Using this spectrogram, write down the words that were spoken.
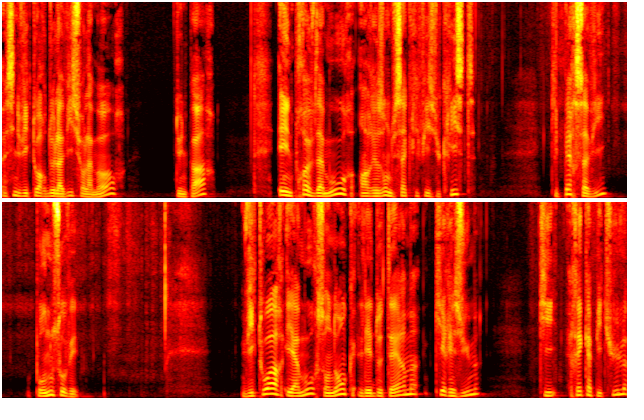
un signe de victoire de la vie sur la mort d'une part, et une preuve d'amour en raison du sacrifice du Christ qui perd sa vie pour nous sauver. Victoire et amour sont donc les deux termes qui résument, qui récapitulent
